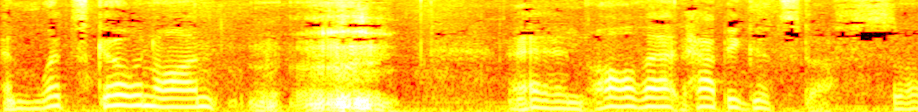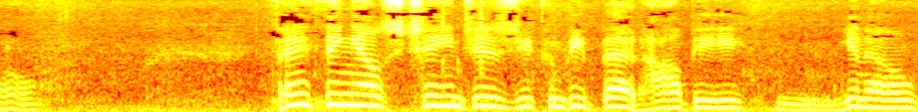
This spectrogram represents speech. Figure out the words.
and what's going on and all that happy good stuff. So, if anything else changes, you can be bet I'll be, you know,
